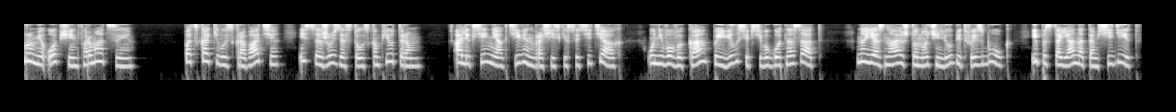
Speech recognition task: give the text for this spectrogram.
кроме общей информации. Подскакиваю с кровати и сажусь за стол с компьютером. Алексей не активен в российских соцсетях. У него ВК появился всего год назад, но я знаю, что он очень любит Facebook и постоянно там сидит.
